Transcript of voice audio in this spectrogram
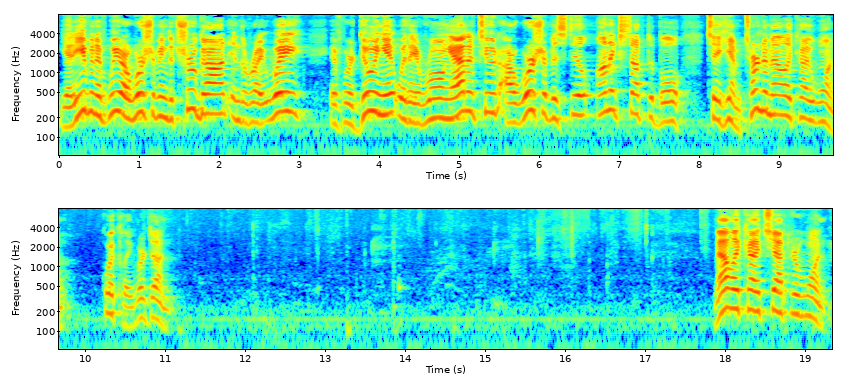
Yet, even if we are worshiping the true God in the right way, if we're doing it with a wrong attitude, our worship is still unacceptable to Him. Turn to Malachi 1 quickly. We're done. Malachi chapter 1,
